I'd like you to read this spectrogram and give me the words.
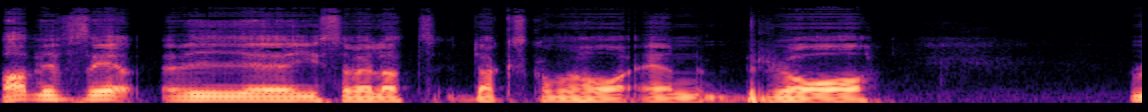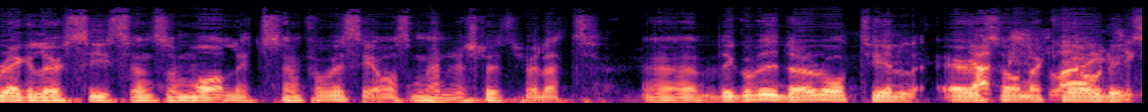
Ja, vi får se. Vi eh, gissar väl att Ducks kommer ha en bra regular season som vanligt. Sen får vi se vad som händer i slutspelet. Eh, vi går vidare då till Arizona Coyotes.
